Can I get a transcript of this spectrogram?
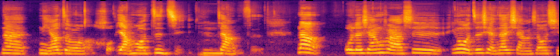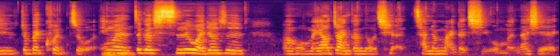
那你要怎么活养活自己？这样子。嗯、那我的想法是因为我之前在想的时候，其实就被困住了，因为这个思维就是，嗯，我们要赚更多钱才能买得起我们那些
